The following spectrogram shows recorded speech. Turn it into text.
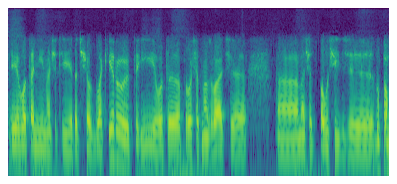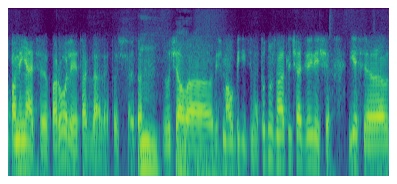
и вот они, значит, и этот счет блокируют, и вот э, просят назвать Э, значит, получить, э, ну, поменять пароли и так далее. То есть это mm. звучало весьма убедительно. Тут нужно отличать две вещи. Есть э,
